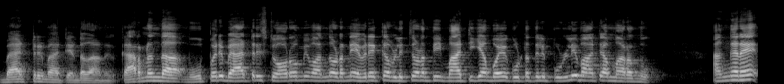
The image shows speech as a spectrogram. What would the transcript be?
ബാറ്ററി മാറ്റേണ്ടതാണ്. കാരണം എന്താ? മൂപ്പര് ബാറ്ററി സ്റ്റോർ റൂമിൽ വന്ന ഉടനെ ഇവരൊക്കെ വിളിച്ചുണർത്തി മാറ്റിക്കാൻ പോയ കൂട്ടത്തിൽ പുള്ളി മാറ്റാൻ മറന്നു. അങ്ങനെ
